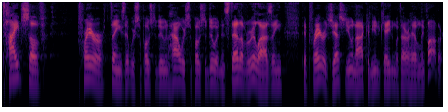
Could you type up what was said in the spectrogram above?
types of prayer things that we're supposed to do and how we're supposed to do it instead of realizing that prayer is just you and I communicating with our heavenly Father.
